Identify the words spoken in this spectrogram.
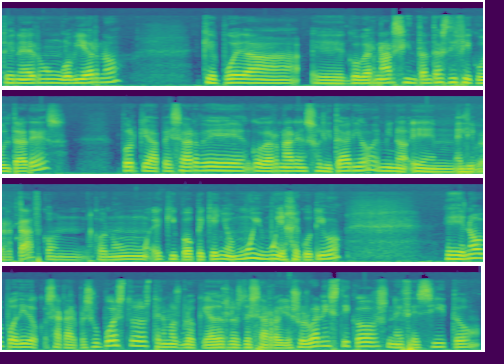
tener un gobierno que pueda eh, gobernar sin tantas dificultades, porque a pesar de gobernar en solitario, en, en, libertad, con un equipo pequeño muy, muy ejecutivo, eh, no he podido sacar presupuestos, tenemos bloqueados los desarrollos urbanísticos, necesito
